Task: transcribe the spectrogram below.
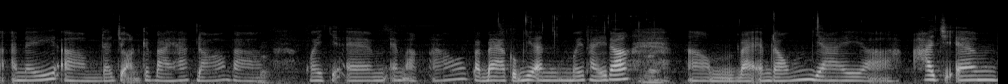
uh, anh ấy um, đã chọn cái bài hát đó và Vâng. quay cho em em mặc áo bà ba cũng như anh mới thấy đó um, và em đóng vai uh, hai chị em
